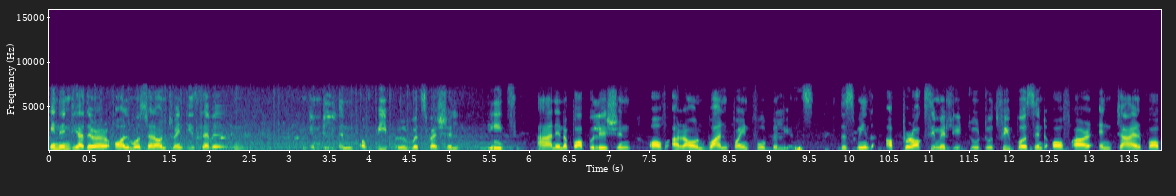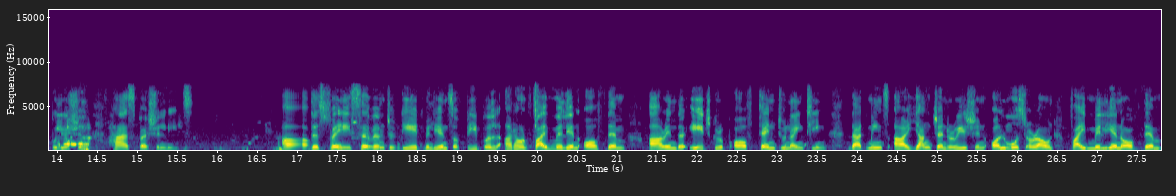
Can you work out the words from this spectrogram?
In india there are almost around 27 million of people with special needs and in a population of around 1.4 billions this means approximately 2 to 3% of our entire population has special needs. Of this 27, 28 millions of people, around 5 million of them are in the age group of 10 to 19. That means our young generation, almost around 5 million of them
